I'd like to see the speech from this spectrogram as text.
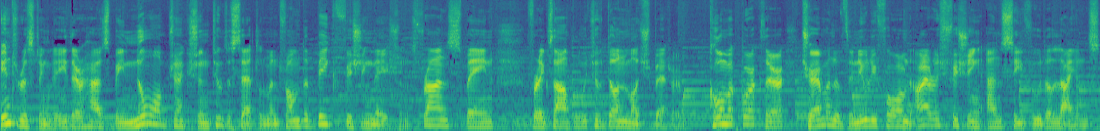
Interestingly, there has been no objection to the settlement from the big fishing nations, France, Spain, for example, which have done much better. Cormac Burke there, chairman of the newly formed Irish Fishing and Seafood Alliance,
